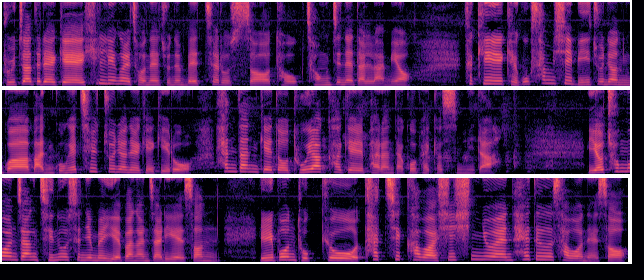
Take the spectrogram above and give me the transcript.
불자들에게 힐링을 전해주는 매체로서 더욱 정진해달라며 특히 개국 32주년과 만공의 7주년을 계기로 한 단계 더 도약하길 바란다고 밝혔습니다. 이어 총무원장 진우 스님을 예방한 자리에선 일본 도쿄 타치카와시 신요엔 헤드 사원에서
